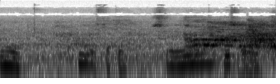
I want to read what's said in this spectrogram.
Oh, motherfucker. Swing this way.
